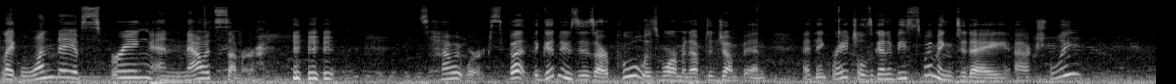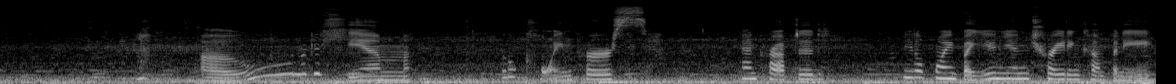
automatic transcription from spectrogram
like one day of spring and now it's summer. That's how it works. But the good news is our pool is warm enough to jump in. I think Rachel's going to be swimming today, actually. Oh, look at him. Little coin purse. Handcrafted. Needlepoint by Union Trading Company.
